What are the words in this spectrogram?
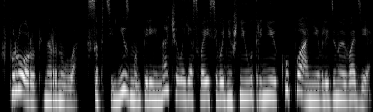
в прорубь нырнула. С оптимизмом переиначила я свои сегодняшние утренние купания в ледяной воде.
